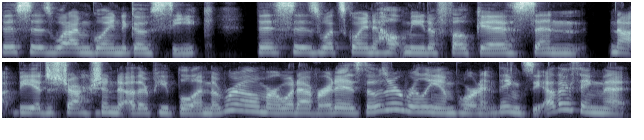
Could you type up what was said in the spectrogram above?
This is what i'm going to go seek. This is what's going to help me to focus and not be a distraction to other people in the room or whatever it is. Those are really important things. The other thing that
